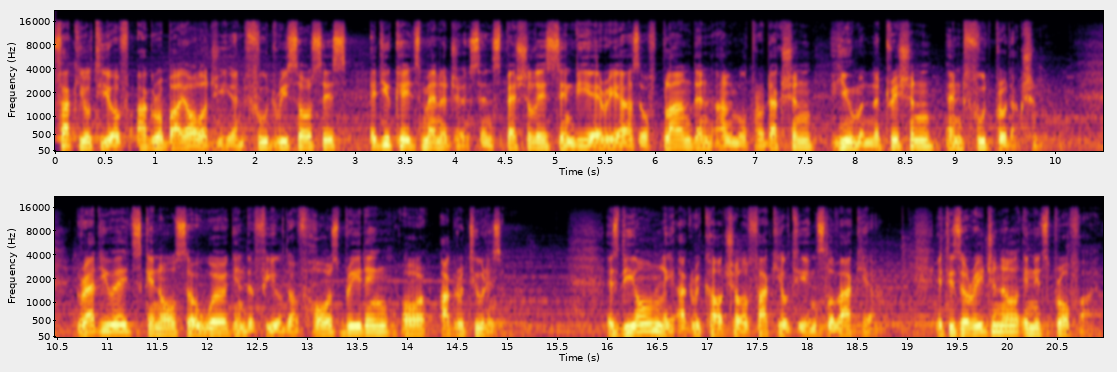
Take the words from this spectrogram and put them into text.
Faculty of Agrobiology and Food Resources educates managers and specialists in the areas of plant and animal production, human nutrition and food production. Graduates can also work in the field of horse breeding or agrotourism. As the only agricultural faculty in Slovakia, it is original in its profile.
